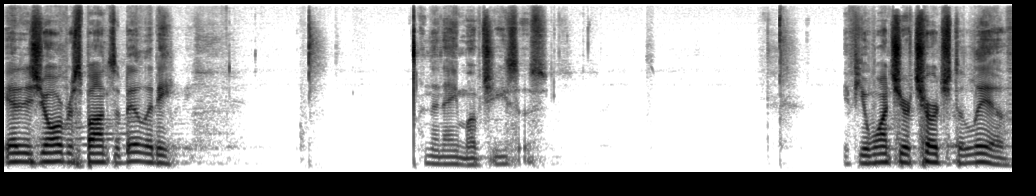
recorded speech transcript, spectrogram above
it is your responsibility in the name of Jesus. If you want your church to live,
